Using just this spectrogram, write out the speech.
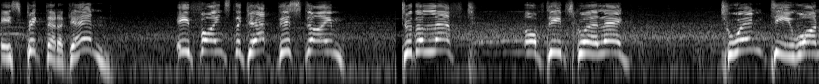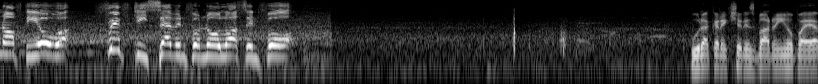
He's picked that again. He finds the gap this time to the left of deep square leg. 21 off the over, 57 for no loss in four. पूरा कनेक्शन इस बार नहीं हो पाया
